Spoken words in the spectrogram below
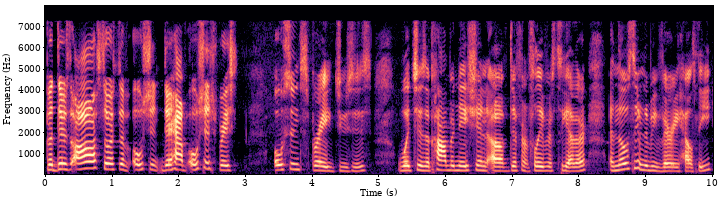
but there's all sorts of ocean. They have ocean spray, ocean spray juices, which is a combination of different flavors together, and those seem to be very healthy.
